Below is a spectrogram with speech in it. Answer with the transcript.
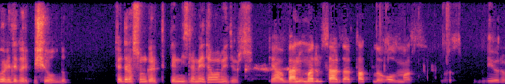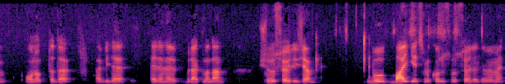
Böyle de garip bir şey oldu. Federasyonun garipliklerini izlemeye devam ediyoruz. Ya ben umarım Serdar Tatlı olmaz diyorum o noktada. Bir de Eren'e bırakmadan şunu söyleyeceğim. Bu bay geçme konusunu söyledi Mehmet.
